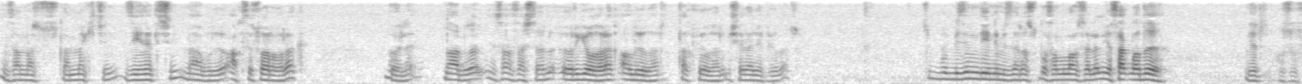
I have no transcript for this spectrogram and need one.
İnsanlar süslenmek için, zinet için ne yapılıyor? Aksesuar olarak böyle ne yapıyorlar? İnsan saçlarını örgü olarak alıyorlar, takıyorlar, bir şeyler yapıyorlar. Ki bu bizim dinimizde Resulullah sallallahu aleyhi ve sellem yasakladığı bir husus.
